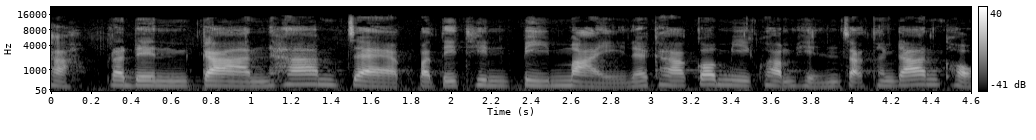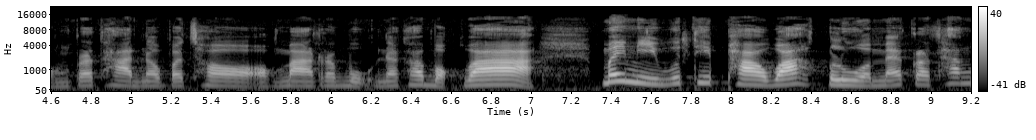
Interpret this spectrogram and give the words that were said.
ค่ะประเด็นการห้ามแจกปฏิทินปีใหม่นะคะก็มีความเห็นจากทางด้านของประธานนปชออกมาระบุนะคะบอกว่าไม่มีวุฒิภาวะกลัวแม้กระทั่ง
